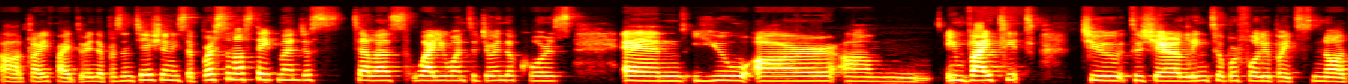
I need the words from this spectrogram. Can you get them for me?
uh, clarified during the presentation is a personal statement. Just tell us why you want to join the course. And you are um, invited to, to share a link to a portfolio, but it's not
